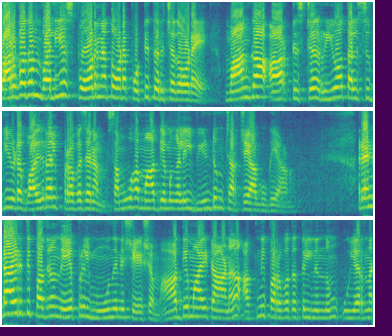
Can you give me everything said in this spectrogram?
പർവതം വലിയ സ്ഫോടനത്തോടെ പൊട്ടിത്തെറിച്ചതോടെ മാങ്ക ആർട്ടിസ്റ്റ് റിയോ തൽസുഗിയുടെ വൈറൽ പ്രവചനം സമൂഹ മാധ്യമങ്ങളിൽ വീണ്ടും ചർച്ചയാകുകയാണ്. രണ്ടായിരത്തി പതിനൊന്ന് ഏപ്രിൽ മൂന്നിന് ശേഷം ആദ്യമായിട്ടാണ് അഗ്നിപർവതത്തിൽ നിന്നും ഉയർന്ന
